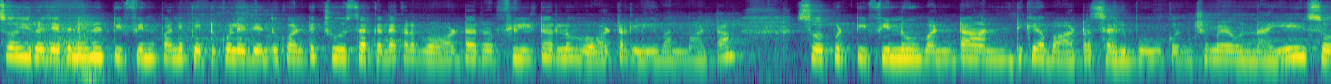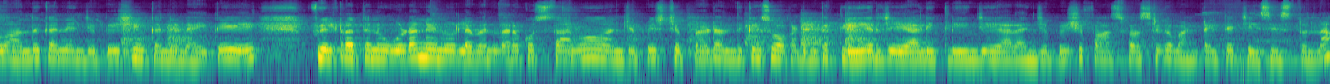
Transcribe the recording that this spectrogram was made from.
సో ఈరోజు అయితే నేను టిఫిన్ పని పెట్టుకోలేదు. ఎందుకంటే చూస్తారు కదా అక్కడ వాటర్ ఫిల్టర్లో వాటర్ లేవన్నమాట. సో ఇప్పుడు టిఫిన్ వంట అన్నిటికీ ఆ వాటర్ సరిపోవు కొంచెమే ఉన్నాయి. సో అందుకని నేను చెప్పేసి ఇంకా నేనైతే ఫిల్టర్ అతను కూడా నేను లెవెన్ వరకు వస్తాను అని చెప్పేసి చెప్పాడు. అందుకే సో అక్కడంతా క్లియర్ చేయాలి క్లీన్ చేయాలి అని చెప్పేసి ఫాస్ట్ ఫాస్ట్గా వంట అయితే చేసేస్తున్నా.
